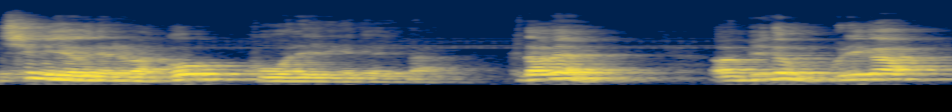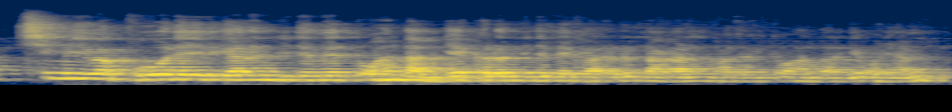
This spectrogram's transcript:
칭의의 은혜를 받고 구원에 이르게 되어진다. 그 다음에 어, 믿음, 우리가 칭의와 구원에 이르게 하는 믿음의 또 한 단계, 그런 가를 나가는 과정이 또 한 단계 뭐냐면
